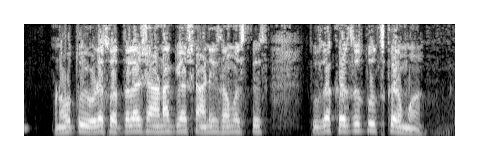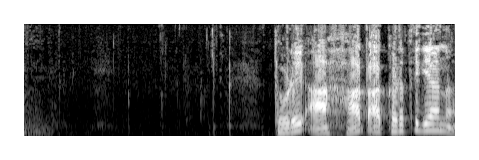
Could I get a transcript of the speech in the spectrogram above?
म्हणून तू एवढं स्वतःला शाणा किंवा शाणी समजतेस तुझा खर्च तूच कर मग. थोडे आ- हात आखडते घ्या ना.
